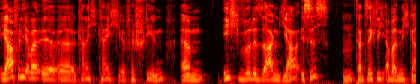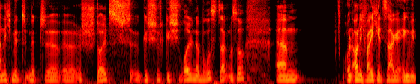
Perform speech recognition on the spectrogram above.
ja, finde ich aber, äh, äh, kann ich, kann ich äh, verstehen. Ähm, ich würde sagen, ja, ist es. Mhm. Tatsächlich aber nicht gar nicht mit, mit äh, äh, stolz gesch geschwollener Brust, sagt man so. Ähm, und auch nicht, weil ich jetzt sage, irgendwie,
